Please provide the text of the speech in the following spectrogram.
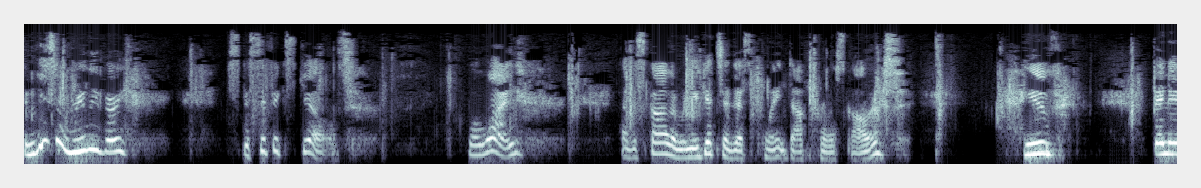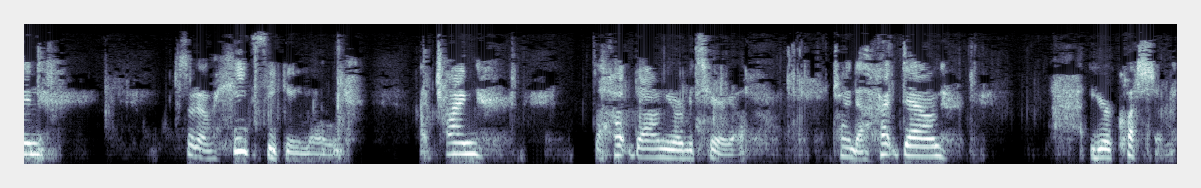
And these are really very specific skills. Well, one, as a scholar, when you get to this point, doctoral scholars, you've been in sort of heat seeking mode, like trying to hunt down your material, trying to hunt down your question,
